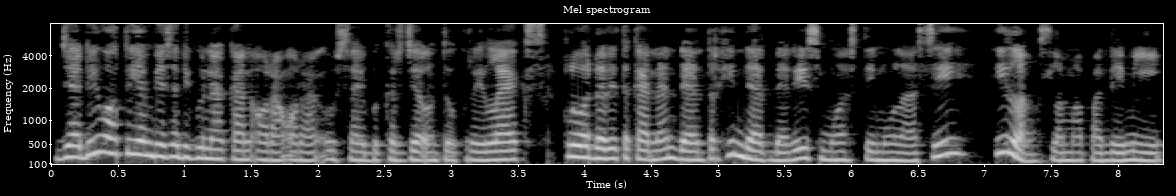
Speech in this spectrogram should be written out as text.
Jadi waktu yang biasa digunakan orang-orang usai bekerja untuk rileks, keluar dari tekanan dan terhindar dari semua stimulasi Bye. Hilang selama pandemi.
